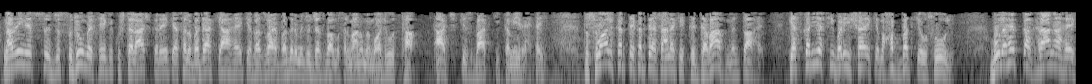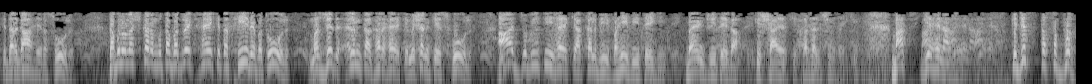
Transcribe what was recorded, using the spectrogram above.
ناظرین، اس جستجو میں تھے کہ کچھ تلاش کریں کہ اصل وجہ کیا ہے کہ غزوہ بدر میں جو جذبہ مسلمانوں میں موجود تھا، آج کس بات کی کمی رہ گئی؟ تو سوال کرتے کرتے اچانک ایک جواب ملتا ہے کہ عسکریت ہی بڑی شے کہ محبت کے اصول بولہب کا گھرانہ ہے کہ درگاہ رسول، تبل و لشکر متبرک ہیں کہ تطہیر بطول، مسجد علم کا گھر ہے کہ مشن کے اسکول آج جو بیتی ہے، کیا کل بھی وہی بیتے گی بینڈ جیتے گا کہ شاعر کی غزل جیتے گی۔ بات یہ ہے نا کہ جس تصور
